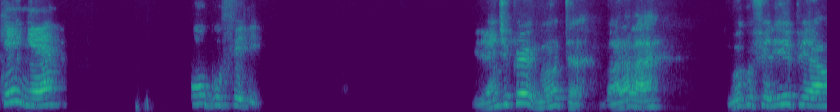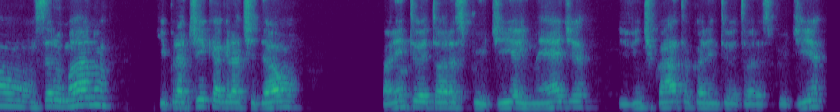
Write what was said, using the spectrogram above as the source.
Quem é Hugo Felipe? Grande pergunta, bora lá. Hugo Felipe é um ser humano que pratica a gratidão 48 horas por dia, em média, de 24 a 48 horas por dia.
